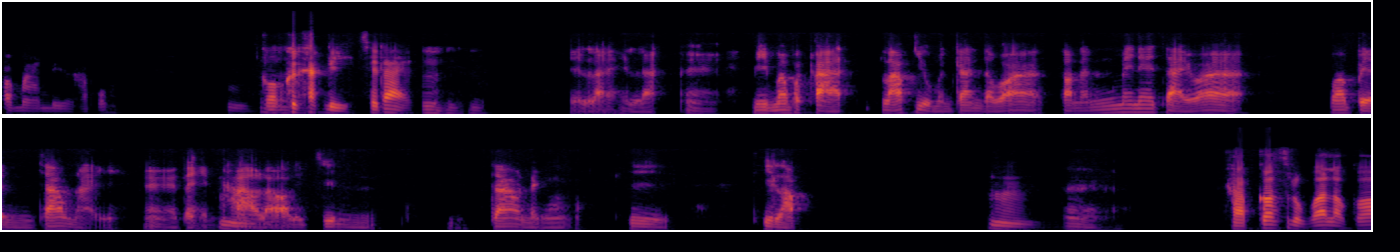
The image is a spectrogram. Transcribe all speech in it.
ประมาณหนึงครับผมอืมก็อืมคึกคักดีใช้ได้อืม เห็นละเห็นละเออมีมาประกาศรับอยู่เหมือนกัน แต่ว่าตอนนั้นไม่แน่ใจว่าว่าเป็นเจ้าไหนเออแต่เห็นข่าวแล้วออริจินเจ้าหนึ่งที่ที่รับ อืมเออครับ ก็สรุปว่าเราก็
